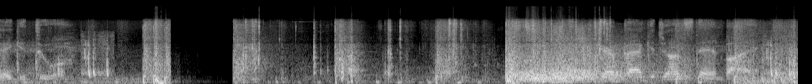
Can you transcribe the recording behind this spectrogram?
take it to him. Care package on standby.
